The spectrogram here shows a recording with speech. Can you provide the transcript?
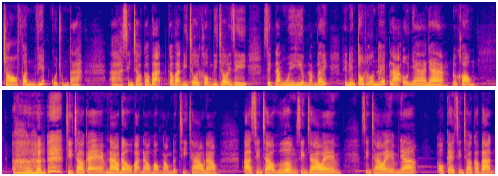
cho phần viết của chúng ta. À, xin chào các bạn, các bạn đi chơi không? Đi chơi gì? Dịch đang nguy hiểm lắm đấy, thế nên tốt hơn hết là ở nhà nha, được không? Chị chào các em, nào đâu, bạn nào mong ngóng được chị chào nào À xin chào Hương, xin chào em. Xin chào em nhá. Ok, xin chào các bạn.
